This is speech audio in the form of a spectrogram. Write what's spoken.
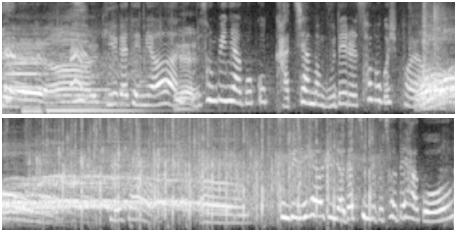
예. 아, 기회가 되면 예. 우리 성빈이하고 꼭 같이 한번 무대를 서보고 싶어요. 성빈이 헤어진 여자친구도 초대하고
